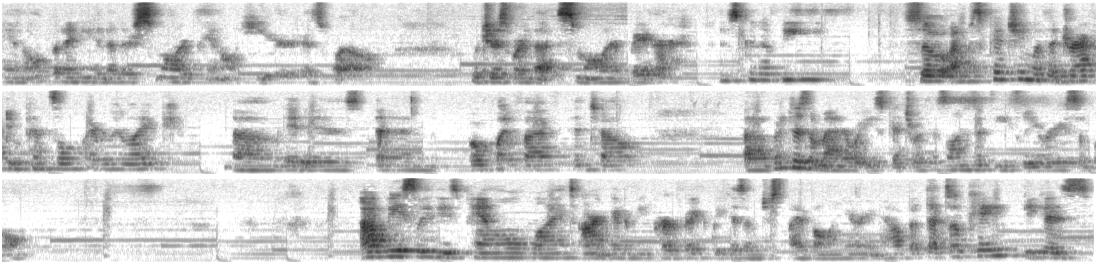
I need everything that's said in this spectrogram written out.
panel, but I need another smaller panel here as well, which is where that smaller bear is gonna be. So I'm sketching with a drafting pencil I really like. Um, it is an 0.5 Pentel, uh, but it doesn't matter what you sketch with as long as it's easily erasable. Obviously these panel lines aren't gonna be perfect because I'm just eyeballing it right now, but that's okay because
